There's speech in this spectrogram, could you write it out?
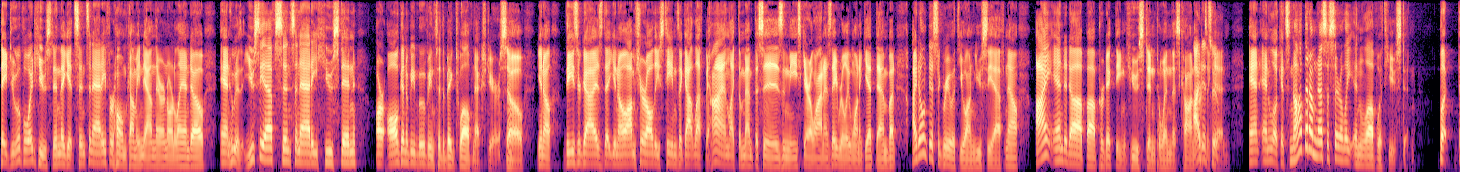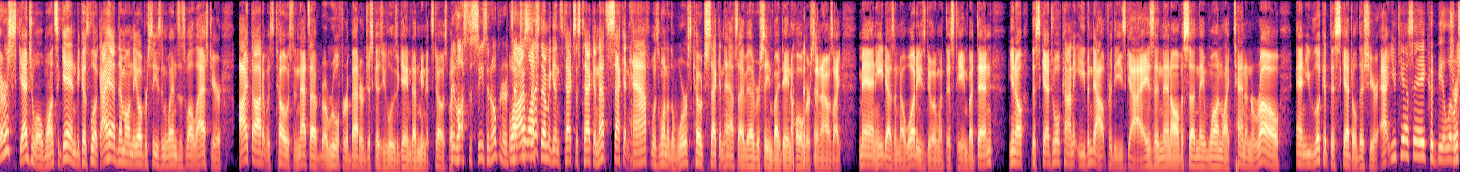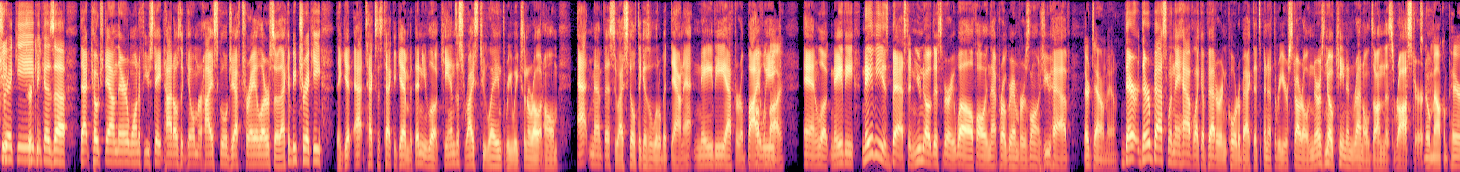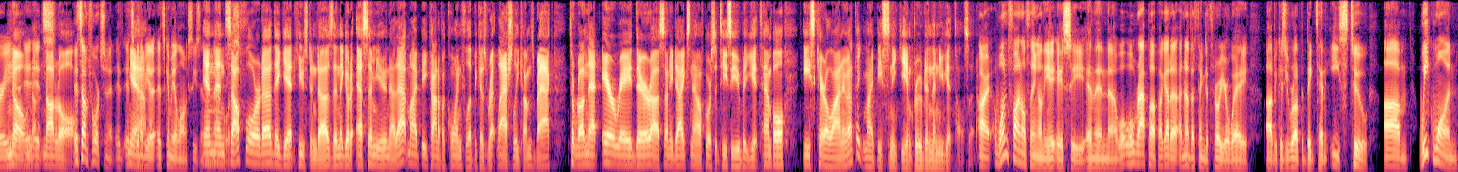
They do avoid Houston. They get Cincinnati for homecoming down there in Orlando. And who is it? UCF, Cincinnati, Houston are all going to be moving to the Big 12 next year. So, you know, these are guys that, you know, I'm sure all these teams that got left behind, like the Memphises and the East Carolinas, they really want to get them. But I don't disagree with you on UCF. Now, I ended up uh, predicting Houston to win this conference I did too. again. And and look, it's not that I'm necessarily in love with Houston, but their schedule once again because look, I had them on the overseason wins as well last year. I thought it was toast, and that's a, a rule for a better. Just because you lose a game doesn't mean it's toast. But they lost the season opener. To well, Texas I watched Tech. them against Texas Tech, and that second half was one of the worst coach second halves I've ever seen by Dana Holgorsen. and I was like, man, he doesn't know what he's doing with this team. But then, you know, the schedule kind of evened out for these guys, and then all of a sudden they won like 10 in a row. And you look at this schedule this year at UTSA could be a little Tricky. tricky, Tricky. because uh, that coach down there won a few state titles at Gilmer High School, Jeff Traylor. So that could be tricky. They get at Texas Tech again, but then you look Kansas, Rice, Tulane, three weeks in a row at home. At Memphis, who I still think is a little bit down. At Navy after a bye Off a week. bye. And look, Navy, Navy is best, and you know this very well, following that program for as long as you have. They're down, man. They're they're best when they have like a veteran quarterback that's been a three year starter, and there's no Keenan Reynolds on this roster. No Malcolm Perry. No, It- it's- not at all. It's unfortunate. It, it's Yeah. gonna be a it's gonna be a long season. and then. South Florida, they get Houston does. Then they go to SMU. Now that might be kind of a coin flip because Rhett Lashlee comes back to run that air raid there. Uh, Sonny Dykes now, of course, at TCU, but you get Temple, East Carolina, who I think might be sneaky improved, and then you get Tulsa. All right, one final thing on the AAC, and then uh, we'll, we'll wrap up. I got a, another thing to throw your way uh, because you wrote up the Big Ten East too. Um, week one,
